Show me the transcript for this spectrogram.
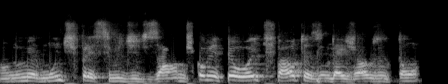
um número muito expressivo de desarmes. Cometeu oito faltas em dez jogos, então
